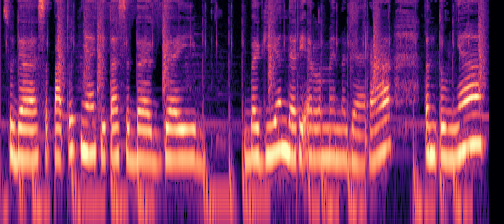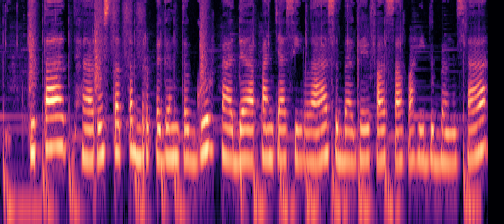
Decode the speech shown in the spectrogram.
sudah sepatutnya kita sebagai bagian dari elemen negara, tentunya kita harus tetap berpegang teguh pada Pancasila sebagai falsafah hidup bangsa.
